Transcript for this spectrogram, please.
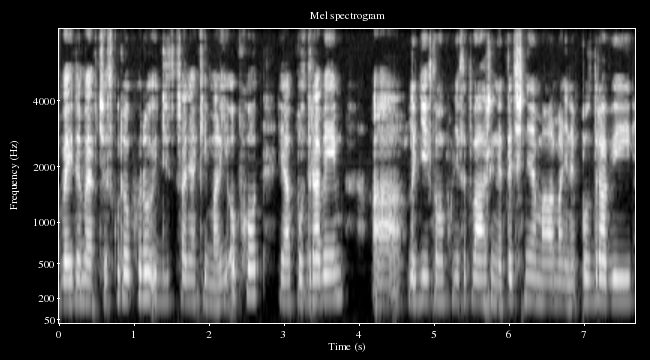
vejdeme v Česku do obchodu, i když třeba nějaký malý obchod, já pozdravím a lidi v tom obchodě se tváří netečně, málem ani nepozdraví,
